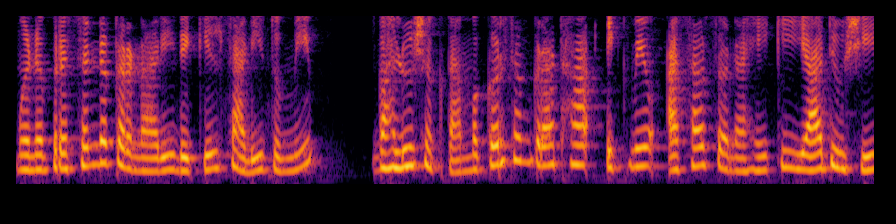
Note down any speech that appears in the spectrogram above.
मन प्रसन्न करणारी देखील साडी तुम्ही घालू शकता. मकर संक्रांत हा एकमेव असा सण आहे की या दिवशी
